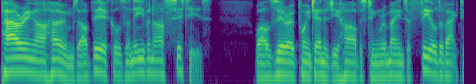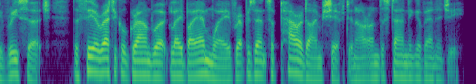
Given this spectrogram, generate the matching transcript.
powering our homes, our vehicles, and even our cities. While zero-point energy harvesting remains a field of active research, the theoretical groundwork laid by M-Wave represents a paradigm shift in our understanding of energy.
